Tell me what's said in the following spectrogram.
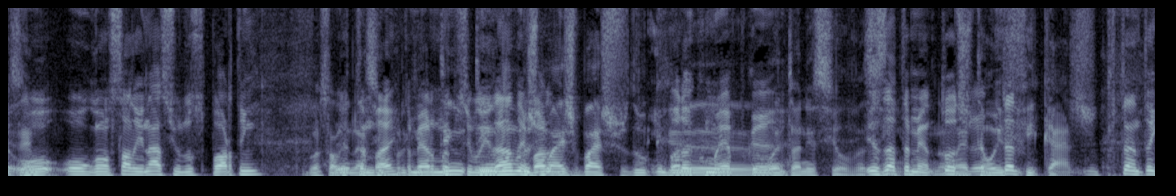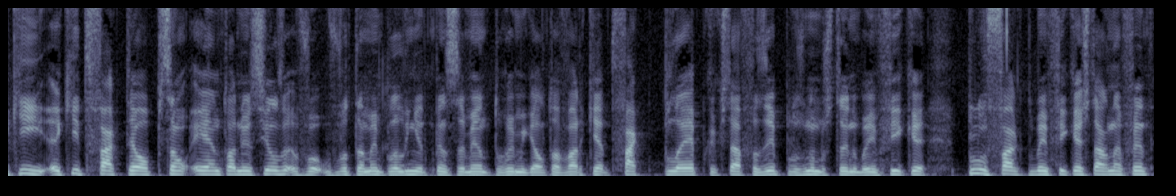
exemplo. ou, ou o Gonçalo Inácio do Sporting Gonçalo eh, Inácio, também, também era uma tem, tem possibilidade números embora- mais baixos do que época- o António Silva. sim. Exatamente, não todos, é tão portanto, eficaz. Portanto, aqui, aqui de facto a opção é António Silva. Vou, vou também pela linha de pensamento do Rui Miguel Tovar, que é de facto pela época que está a fazer, pelos números que tem no Benfica, pelo facto do Benfica estar na frente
